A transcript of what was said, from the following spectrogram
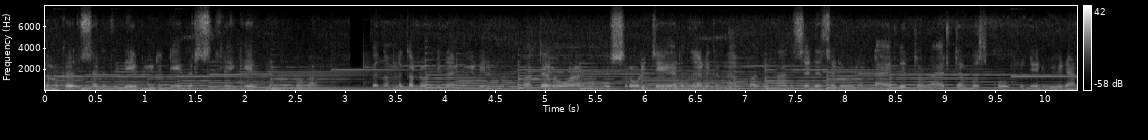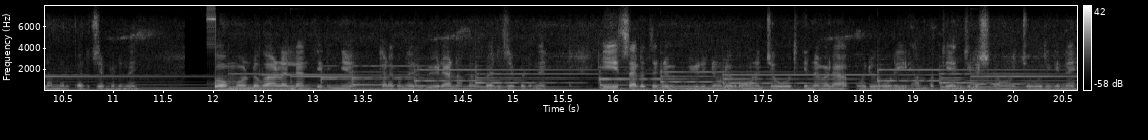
നമുക്ക് സ്ഥലത്തിന്റെ വീടിന്റെ ദൃശ്യത്തിലേക്ക് നമുക്ക് പോകാം. ഇപ്പം നമ്മൾ കണ്ടുപിടിക്കുന്ന വീടിന് മുൻപാത്ത റോഡാണ് ബസ് റോഡ് ചേർന്ന് കിടക്കുന്ന പതിനാല് സെന്റ് സ്ഥലവും രണ്ടായിരത്തി തൊള്ളായിരത്തി അമ്പത് സ്കോപ്പിന്റെ ഒരു വീടാണ് നമ്മൾ പരിചയപ്പെടുന്നത്. കോമ്പൗണ്ടുകളെല്ലാം തിരിഞ്ഞ് കിടക്കുന്ന ഒരു വീടാണ് നമ്മൾ പരിചയപ്പെടുന്നത്. ഈ സ്ഥലത്തിനും വീടിനോട് ഓണം ചോദിക്കുന്ന വില ഒരു കോടി അമ്പത്തി അഞ്ച് ലക്ഷം ഓണം ചോദിക്കുന്നത്.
